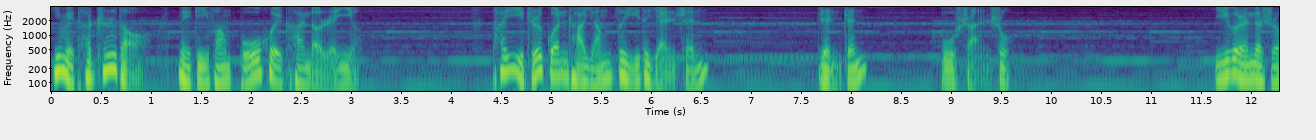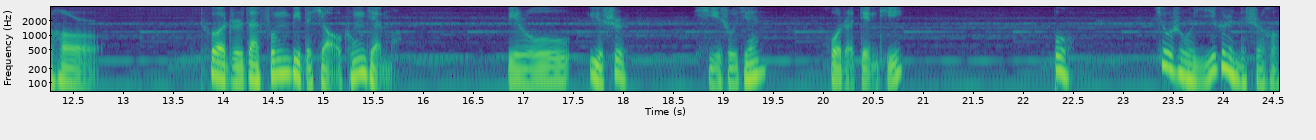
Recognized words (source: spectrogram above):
因为他知道那地方不会看到人影。他一直观察杨子怡的眼神，认真，不闪烁。一个人的时候。特指在封闭的小空间吗？比如浴室、洗漱间，或者电梯？不，就是我一个人的时候，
